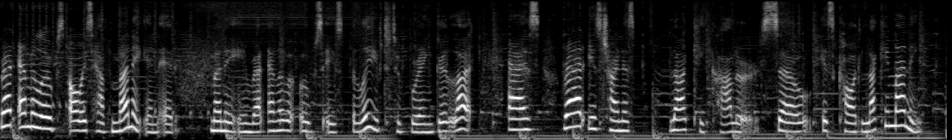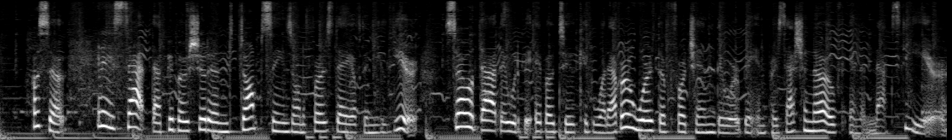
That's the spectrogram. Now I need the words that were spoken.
Red envelopes always have money in it. Money in red envelopes is believed to bring good luck, as red is China's lucky color, so it's called lucky money. Also, it is said that people shouldn't dump things on the first day of the new year, so that they would be able to keep whatever worth of fortune they will be in possession of in the next year.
